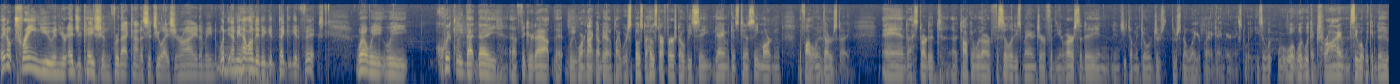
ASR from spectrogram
they don't train you in your education for that kind of situation, right? I mean, what I mean, how long did it get, take to get it fixed? Well, we we quickly that day uh, figured out that we were not going to be able to play. We were supposed to host our first OVC game against Tennessee Martin the following Thursday. And I started uh, talking with our facilities manager for the university, and, and she told me, George, there's, there's no way you're playing a game here next week. He said, we, we, we can try and see what we can do,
